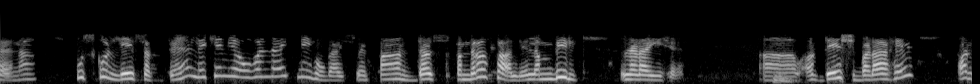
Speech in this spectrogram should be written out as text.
है ना उसको ले सकते हैं लेकिन ये ओवरनाइट नहीं होगा। इसमें पाँच दस पंद्रह साल ये लंबी लड़ाई है। आ, हम्म। और देश बड़ा है और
